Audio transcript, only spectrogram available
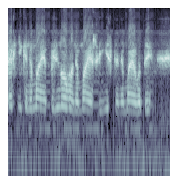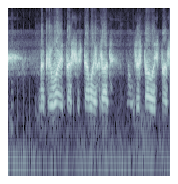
техніки немає, пильного, немає що їсти, немає води. Накривають нас системою град. Зосталось нас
